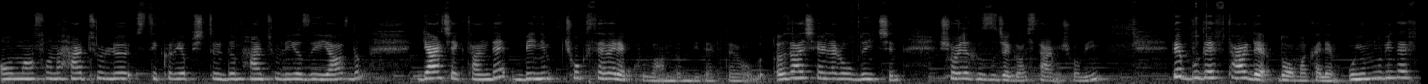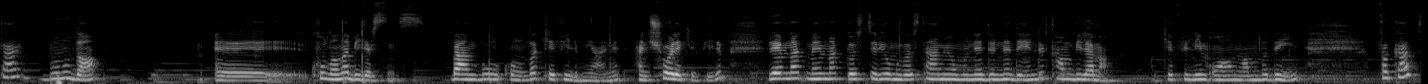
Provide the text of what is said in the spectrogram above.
Ondan sonra her türlü sticker yapıştırdım. Her türlü yazıyı yazdım. Gerçekten de benim çok severek kullandığım bir defter oldu. Özel şeyler olduğu için şöyle hızlıca göstermiş olayım. Ve bu defter de dolma kalem uyumlu bir defter. Bunu da e, kullanabilirsiniz. Ben bu konuda kefilim yani. Hani şöyle kefilim. Revnak mevnak gösteriyor mu göstermiyor mu nedir ne değildir tam bilemem. Kefilliğim o anlamda değil. Fakat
